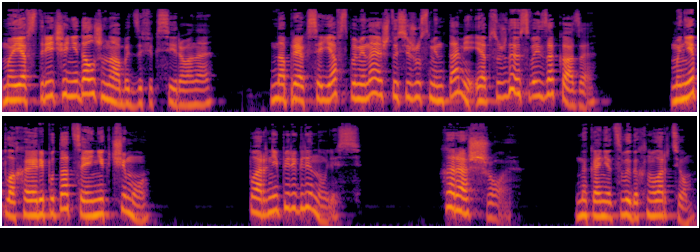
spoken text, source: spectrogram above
Моя встреча не должна быть зафиксирована. Напрягся я, вспоминая, что сижу с ментами и обсуждаю свои заказы. Мне плохая репутация ни к чему. Парни переглянулись. «Хорошо», — наконец выдохнул Артем.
